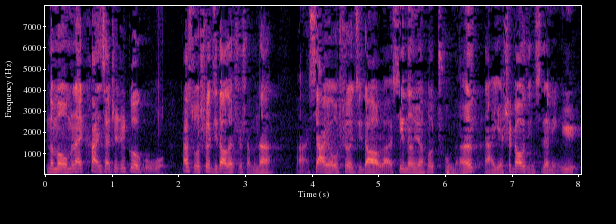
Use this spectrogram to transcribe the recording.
那么我们来看一下这只个股，它所涉及到的是什么呢？啊，下游涉及到了新能源和储能啊，也是高景气的领域。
